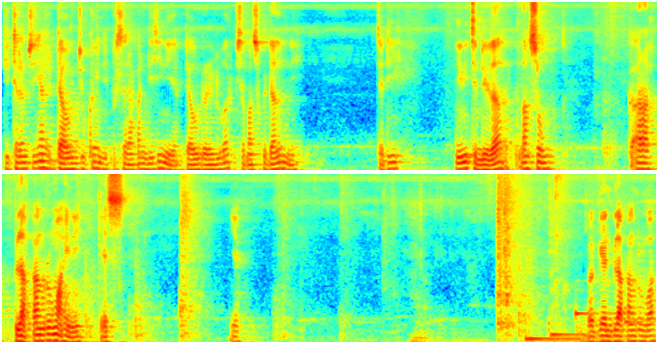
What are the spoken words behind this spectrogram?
Di dalam sini ada daun juga ini berserakan di sini ya. Daun dari luar bisa masuk ke dalam nih. Jadi ini jendela langsung ke arah belakang rumah ini, guys. Ya. Bagian belakang rumah.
